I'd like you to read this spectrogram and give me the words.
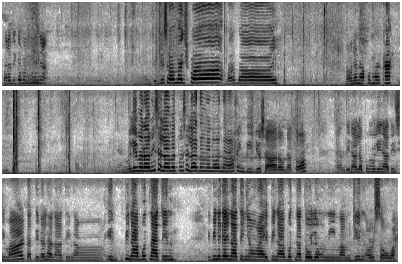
Para di ka manghina. Ayan, Thank you so much po. Bye-bye. Mauna na ako, Mark ha. Yan. Muli maraming salamat po sa lahat ng nanood ng aking video sa araw na to. Yan, dinalaw po muli natin si Mark at dinalhan natin ng pinabot natin ibinigay natin yung ah, ipinabot na tulong ni Ma'am Jean Orsowa.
